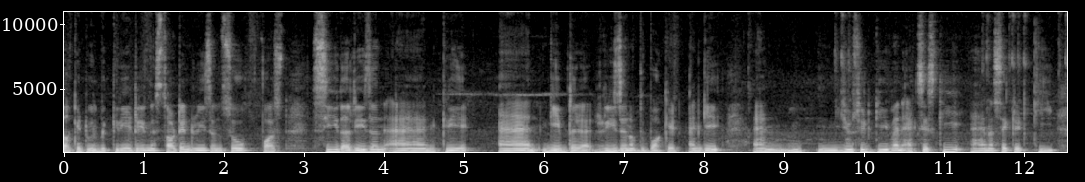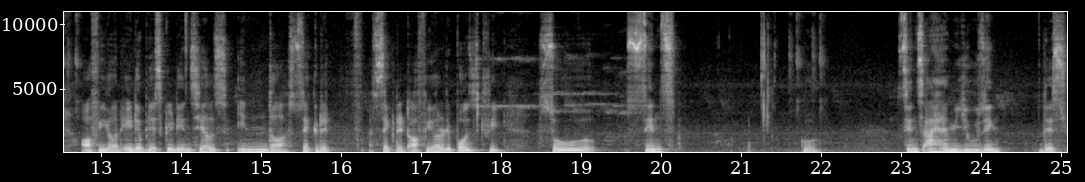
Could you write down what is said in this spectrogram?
bucket will be created in a certain region so first see the region and create and give the region of the bucket and give and you should give an access key and a secret key of your aws credentials in the secret secret of your repository. So since go. Since i am using this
